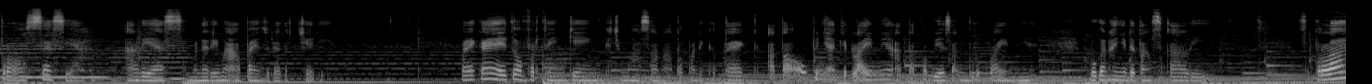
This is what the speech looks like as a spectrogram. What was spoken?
proses ya alias menerima apa yang sudah terjadi mereka yaitu overthinking, kecemasan atau panic attack atau penyakit lainnya atau kebiasaan buruk lainnya bukan hanya datang sekali. Setelah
